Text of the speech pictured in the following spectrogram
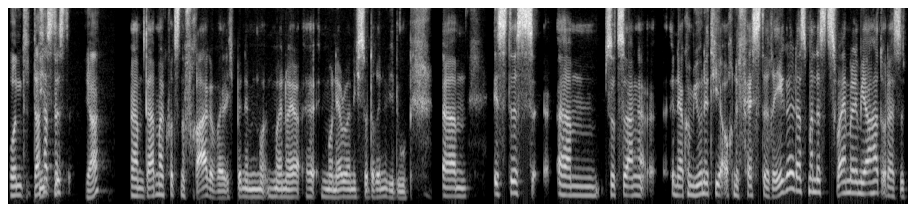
Und das hat das, ja? Ähm, da mal kurz eine Frage, weil ich bin in Monero, äh, in Monero nicht so drin wie du. Ähm, ist es ähm, sozusagen in der Community auch eine feste Regel, dass man das zweimal im Jahr hat oder ist es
